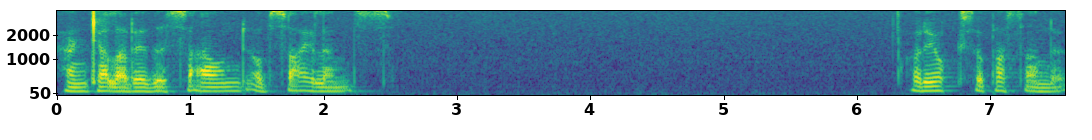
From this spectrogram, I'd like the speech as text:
Han kallar det the sound of silence. Och det är också passande.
